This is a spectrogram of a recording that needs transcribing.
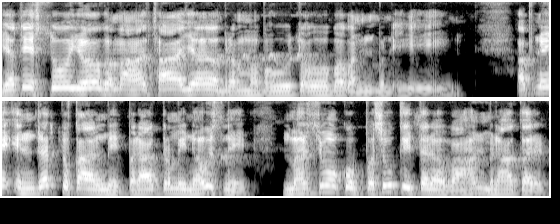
यतिस्तु योगमास्थाय ब्रह्मभूतो भवन मुनि। अपने इंद्रत्व काल में पराक्रमी नहुस ने महर्षियों को पशु की तरह वाहन बनाकर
